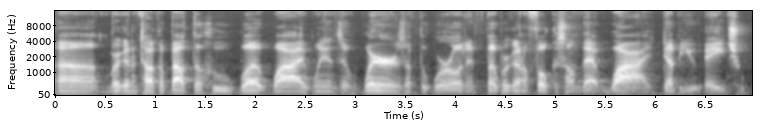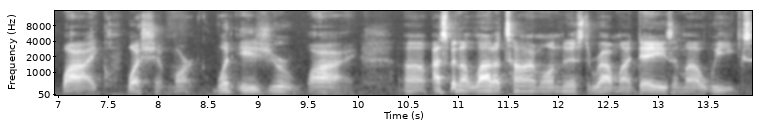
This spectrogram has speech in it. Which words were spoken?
uh, we're going to talk about the who, what, why, whens, and wheres of the world, and, but we're going to focus on that why, W H Y question mark. What is your why? Uh, I spend a lot of time on this throughout my days and my weeks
